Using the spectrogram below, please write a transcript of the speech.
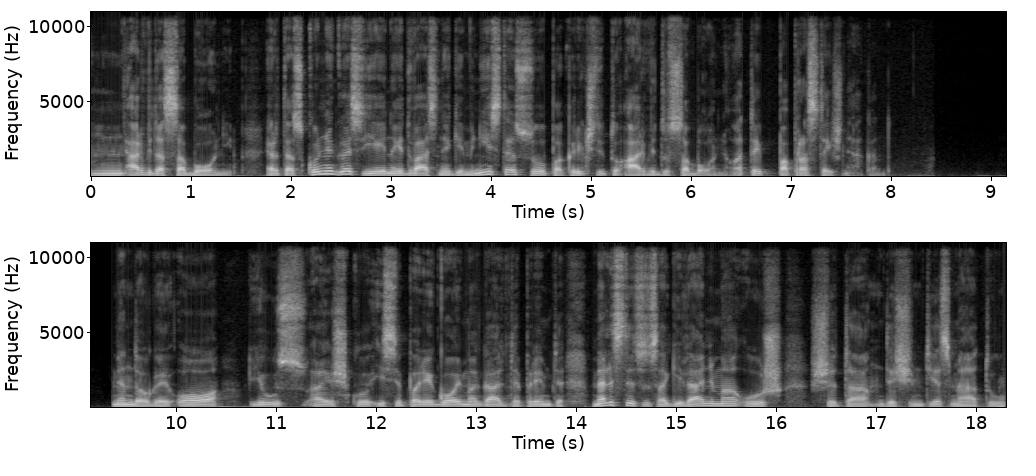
mm, Arvidą Sabonį. Ir tas kunigas įeina į dvasinę giminystę su pakrikštytu Arvidu Saboniu. O taip paprastai išnekant. Mindaugai, o jūs, aišku, įsipareigojimą galite priimti, melstis visą gyvenimą už šitą dešimties metų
